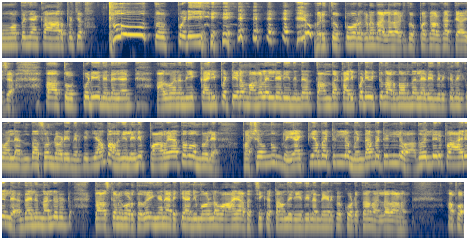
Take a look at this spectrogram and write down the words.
മുഖത്ത് ഞാൻ കാർപ്പിച്ചു തുപ്പടി. ഒരു തുപ്പ് കൊടുക്കണത് നല്ലതാണ് ഒരു തുപ്പൊക്കെ അവൾക്ക് അത്യാവശ്യമാണ് ആ തുപ്പടി നിന്നെ ഞാൻ അതുപോലെ നീ കരിപ്പട്ടിയുടെ മകളല്ലേടി. നിന്റെ തന്ത കരിപ്പടി വിറ്റ് നടന്നോടുന്നല്ലേടി. നിനക്ക് നിനക്ക് വല്ല എന്തസുണ്ടോടി? നിനക്ക് ഞാൻ പറഞ്ഞില്ല. ഇനി പറയാത്തതൊന്നുമില്ല. പക്ഷെ ഒന്നും റിയാക്ട് ചെയ്യാൻ പറ്റില്ലല്ലോ മിണ്ടാൻ പറ്റില്ലല്ലോ. അത് വലിയൊരു കാര്യമല്ലേ. എന്തായാലും നല്ലൊരു ടാസ്ക്കാണ് കൊടുത്തത്. ഇങ്ങനെ ഇടയ്ക്ക് അനിമോളുടെ വായ അടച്ച് കെട്ടാവുന്ന രീതിയിൽ എന്തെങ്കിലുമൊക്കെ കൊടുത്താൽ നല്ലതാണ്. അപ്പോൾ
